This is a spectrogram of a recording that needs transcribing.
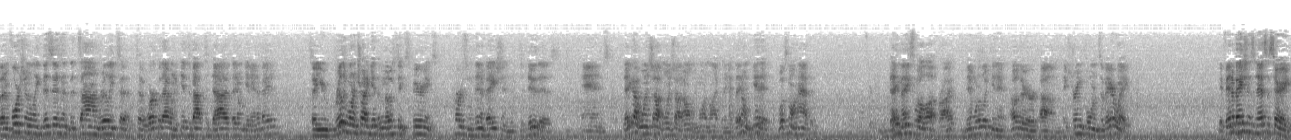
But unfortunately, this isn't the time really to, to work with that when a kid's about to die if they don't get intubated. So you really want to try to get the most experienced person with intubation to do this. And they got one shot, one shot only, more than likely. And if they don't get it, what's going to happen? They may swell up, right? Then we're looking at other um, extreme forms of airway. If intubation is necessary,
